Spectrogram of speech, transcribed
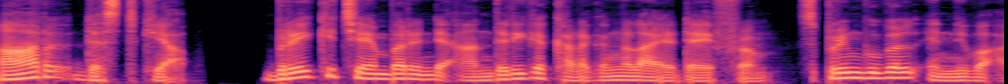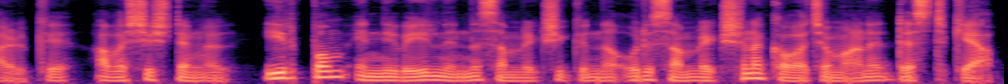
ആറ് ഡെസ്റ്റ് ക്യാപ്. ബ്രേക്ക് ചേംബറിന്റെ ആന്തരിക ഘടകങ്ങളായ ഡയഫ്രം സ്പ്രിംഗുകൾ എന്നിവ അഴുക്ക് അവശിഷ്ടങ്ങൾ ഈർപ്പം എന്നിവയിൽ നിന്ന് സംരക്ഷിക്കുന്ന ഒരു സംരക്ഷണ കവചമാണ് ഡസ്റ്റ് ക്യാപ്.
